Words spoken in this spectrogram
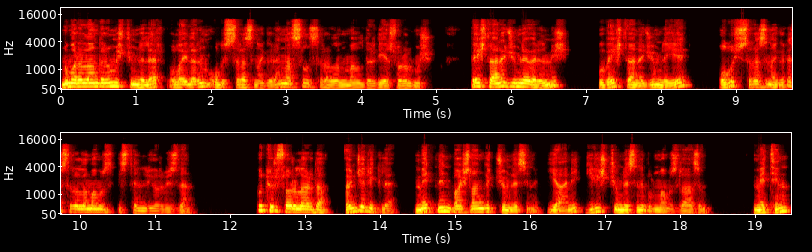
Numaralandırılmış cümleler olayların oluş sırasına göre nasıl sıralanmalıdır diye sorulmuş. Beş tane cümle verilmiş. Bu beş tane cümleyi oluş sırasına göre sıralamamız isteniliyor bizden. Bu tür sorularda öncelikle metnin başlangıç cümlesini yani giriş cümlesini bulmamız lazım. Metin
